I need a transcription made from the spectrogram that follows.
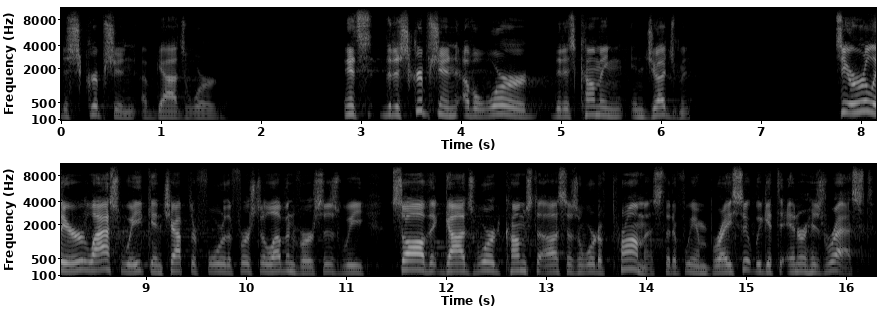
description of God's word. And it's the description of a word that is coming in judgment. See, earlier last week in chapter 4, the first 11 verses, we saw that God's word comes to us as a word of promise, that if we embrace it, we get to enter his rest.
